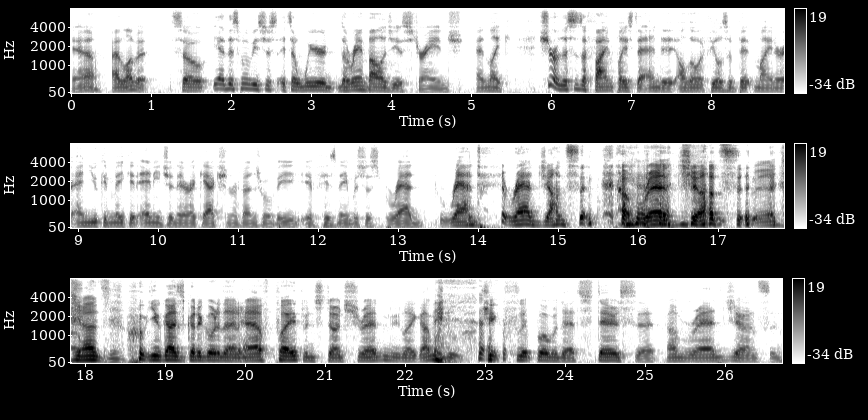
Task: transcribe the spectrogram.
yeah, I love it. So yeah, this movie's just it's a weird. The rambology is strange, and like, sure, this is a fine place to end it. Although it feels a bit minor, and you can make it any generic action revenge movie if his name was just Rad Rad Rad Johnson. Red Johnson. Red Johnson. you guys gonna go to that half pipe and start shredding? You're like, I'm gonna kick flip over that stair set. I'm Rad Johnson.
